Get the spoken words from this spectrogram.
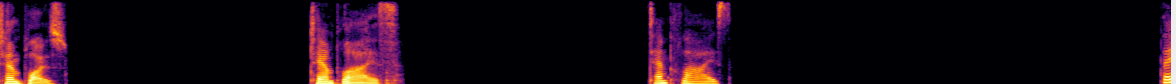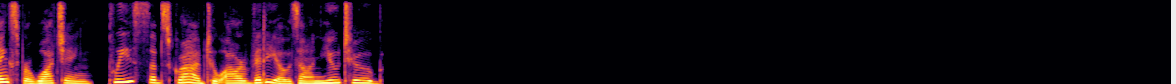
Templies. Templies. Templies. Thanks for watching. Please subscribe to our videos on YouTube.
